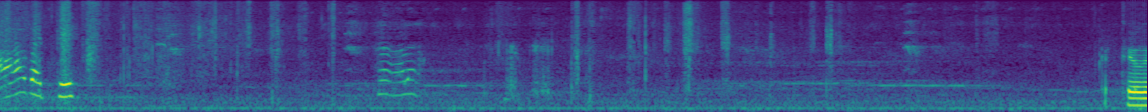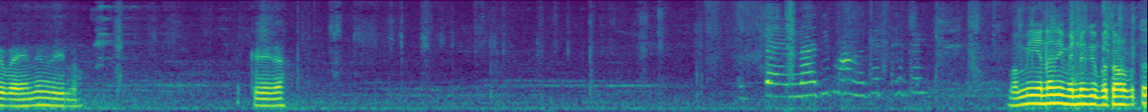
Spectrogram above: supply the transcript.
ਆ ਬੱਚੇ। ਇਕੱਠੇ ਹੋ ਕੇ ਬਹਿ ਜਾਂਦੇ ਨੇ ਦੇਖ ਲਓ। ਕਹੇਗਾ ਪੈਨਾ ਦੀ ਮਾਂ ਕਿੱਥੇ ਗਈ ਮੰਮੀ ਇਹਨਾਂ ਦੀ ਮੈਨੂੰ ਕੀ ਪਤਾ ਹੁਣ ਪੁੱਤ?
